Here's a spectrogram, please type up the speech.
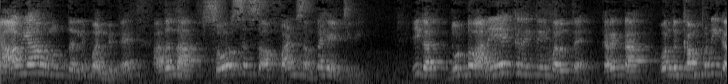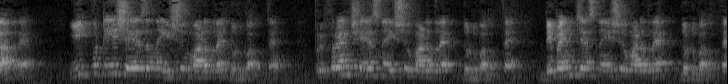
ಯಾವ್ಯಾವ ರೂಪದಲ್ಲಿ ಬಂದಿದೆ, ಅದನ್ನ ಸೋರ್ಸಸ್ ಆಫ್ ಫಂಡ್ಸ್ ಅಂತ ಹೇಳ್ತೀವಿ. ಈಗ ದುಡ್ಡು ಅನೇಕ ರೀತಿಯಲ್ಲಿ ಬರುತ್ತೆ ಕರೆಕ್ಟಾ ಒಂದು ಕಂಪನಿಗಾದ್ರೆ ಈಕ್ವಿಟಿ ಶೇರ್ಸ್ ಅನ್ನ ಇಶ್ಯೂ ಮಾಡಿದ್ರೆ ದುಡ್ಡು ಬರುತ್ತೆ ಪ್ರಿಫರೆನ್ಸ್ ಶೇರ್ಸ್ನ ಇಶ್ಯೂ ಮಾಡಿದ್ರೆ ದುಡ್ಡು ಬರುತ್ತೆ ಡಿಬೆಂಚರ್ಸ್ನ ಇಶ್ಯೂ ಮಾಡಿದ್ರೆ ದುಡ್ಡು ಬರುತ್ತೆ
